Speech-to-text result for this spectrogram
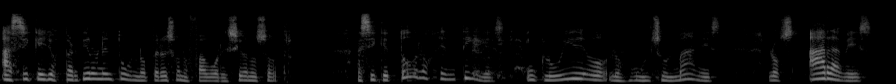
Así que ellos perdieron el turno, pero eso nos favoreció a nosotros. Así que todos los gentiles, incluidos los musulmanes, los árabes,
